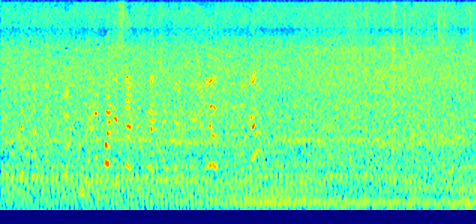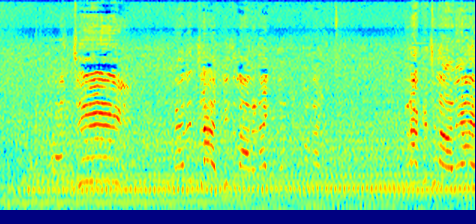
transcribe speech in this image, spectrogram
ਮੈਨੂੰ ਬੜੀ ਸੈਟੀਸਫੈਕਸ਼ਨ ਮਿਲਦੀ ਹੈ ਲੈ ਹੋ ਗਿਆ ਹਾਂਜੀ ਮੈਂ ਤਾਂ ਜਹਾਜ਼ ਵੀ ਚਲਾ ਲੈਣਾ ਇੱਕ ਦਿਨ ਤੁਹਾਨੂੰ ਪਤਾ ਹੈ ਟਰੱਕ ਚਲਾ ਲਿਆ ਹੈ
